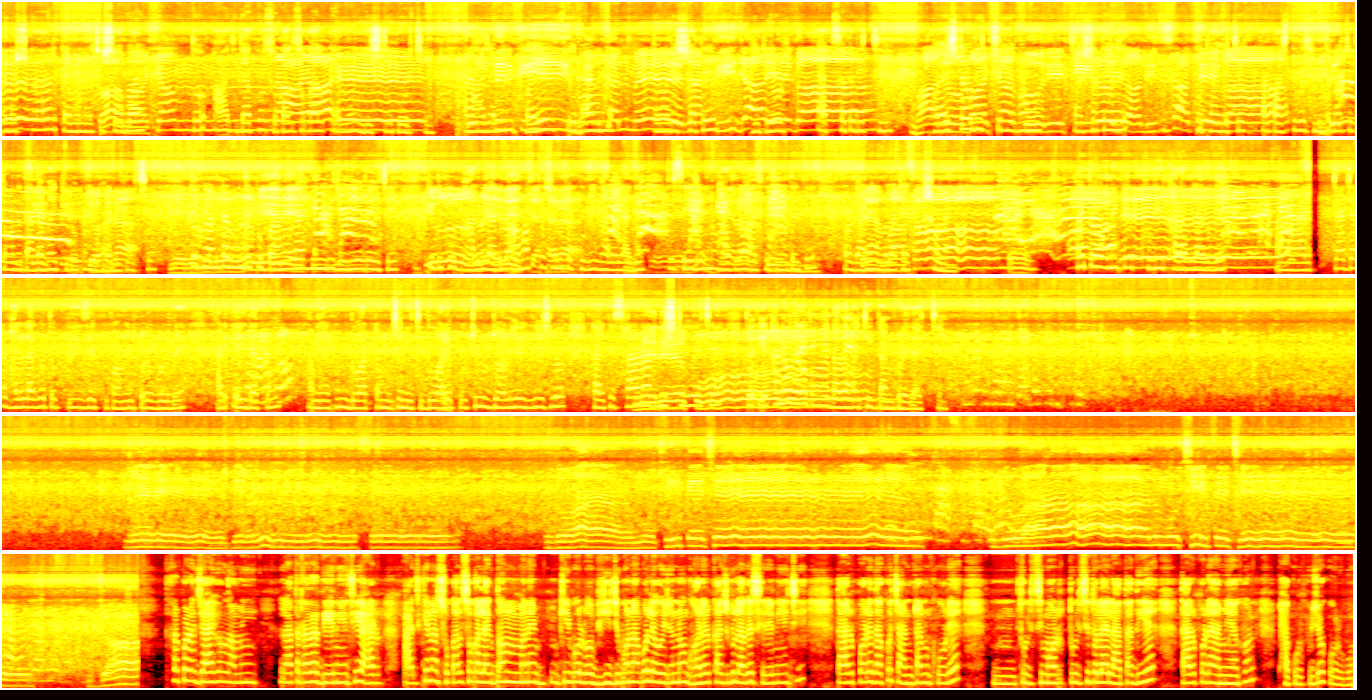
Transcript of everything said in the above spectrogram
নমস্কার কেমন আছো সবাই? তো আজ দেখো সকাল সকাল কেমন বৃষ্টি পড়ছে। আর আজ আমি ভয়েস এবং তোমাদের সাথে ভিডিও একসাথে দিচ্ছি। ভয়েসটাও দিচ্ছি এবং তার সাথে কোথায় হচ্ছে আর পাশ থেকে শুনতে পাচ্ছ তোমাদের দাদাভাই কীরকম গান করছে। তোর গানটার মধ্যে একটু বাংলা হিন্দি জড়িয়ে রয়েছে কিন্তু খুব ভালো লাগল। আমার তো শুনতে খুবই ভালো লাগে। তো সেই জন্য ভাবলাম আজকে তোমাদেরকে ওর গানের গলাটা একটু শোনাই তো হয়তো অনেকের খুবই খারাপ লাগবে আর যার যার ভালো লাগবে তো প্লিজ একটু কমেন্ট করে বলবে আর এই দেখো আমি এখন দুয়ারটা মুছে নিচ্ছি দুয়ারে প্রচুর জল হয়ে গিয়েছিল কালকে সারা রাত বৃষ্টি হয়েছে তো এখানেও দেখো তোমাদের দাদাভাই ঠিক গান করে যাচ্ছে मेरे दिल से দুয়ার মুছিতেছে। দুয়ার মুছিতেছে। যা তারপরে যাই হোক, আমি লাতা টাতা দিয়ে নিয়েছি। আর আজকে না সকাল সকাল একদম মানে কি বলব, ভিজবো না বলে ওই জন্য ঘরের কাজগুলো আগে সেরে নিয়েছি। তারপরে দেখো চান টান করে তুলসী মর, তুলসী তলায় লাতা দিয়ে তারপরে আমি এখন ঠাকুর পুজো করব।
